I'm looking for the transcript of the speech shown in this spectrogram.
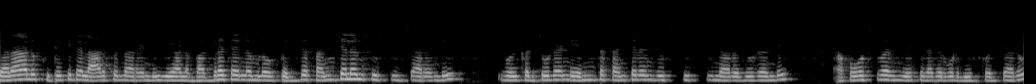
జనాలు కిటకిటలు ఆడుతున్నారండి ఇవాళ భద్రాచలంలో పెద్ద సంచలనం సృష్టించారండి. ఇగో ఇక్కడ చూడండి ఎంత సంచలనం సృష్టిస్తున్నారో చూడండి. పోస్ట్ మ్యాన్ చేసే దగ్గర కూడా తీసుకొచ్చారు.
